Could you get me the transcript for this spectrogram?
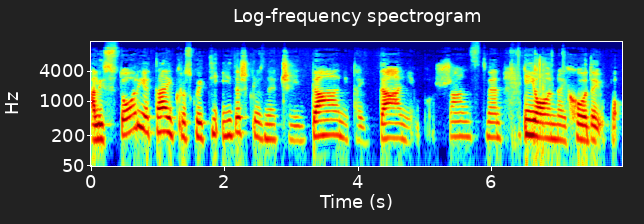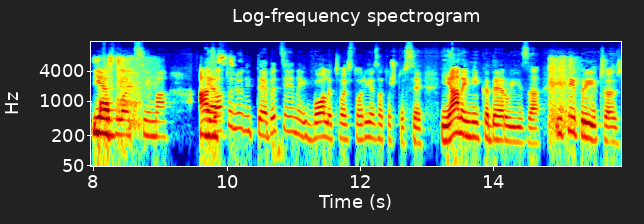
ali story je taj kroz koji ti ideš kroz nečiji dan i taj dan je božanstven i onaj hodaju po yes. oblacima. A yes. zato ljudi tebe cene i vole tvoje storije zato što se i Ana i Mika deru iza i ti pričaš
